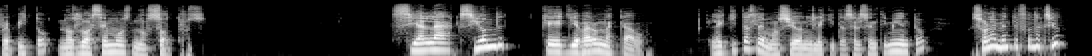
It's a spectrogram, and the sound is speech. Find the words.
repito, nos lo hacemos nosotros. Si a la acción que llevaron a cabo le quitas la emoción y le quitas el sentimiento, solamente fue una acción.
